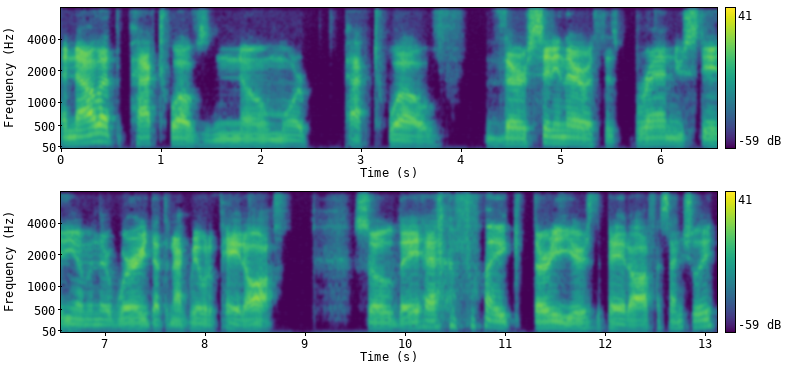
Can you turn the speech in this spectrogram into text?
and now that the Pac 12 is no more Pac 12, they're sitting there with this brand new stadium and they're worried that they're not going to be able to pay it off. So they have like 30 years to pay it off essentially,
